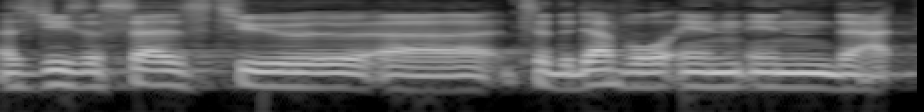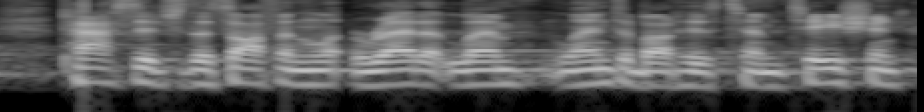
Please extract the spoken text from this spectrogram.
As Jesus says to, uh, to the devil in, in that passage that's often read at Lent about his temptation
